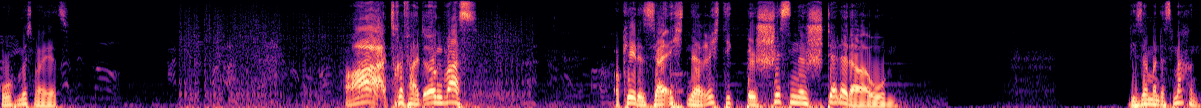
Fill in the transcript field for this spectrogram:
Hoch müssen wir jetzt. Ah, triff halt irgendwas. Okay, das ist ja echt eine richtig beschissene Stelle da oben. Wie soll man das machen?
